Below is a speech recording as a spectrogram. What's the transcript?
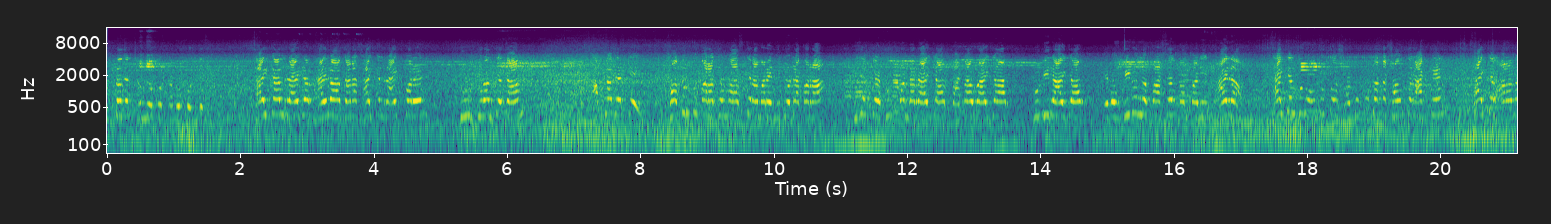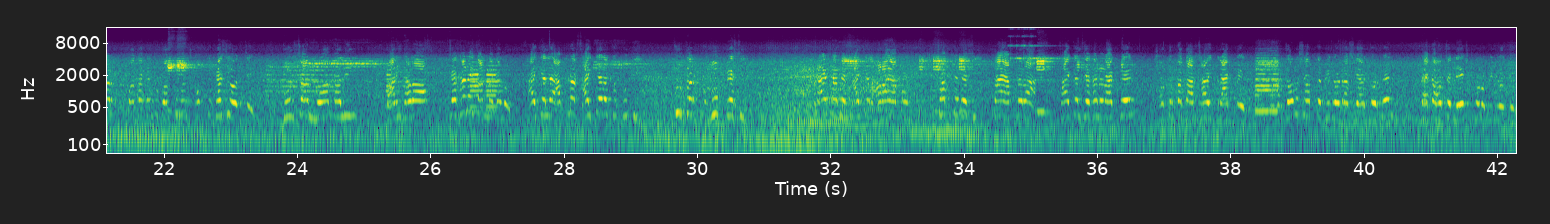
আপনাদের সামনে উপস্থাপন করতেছি। সাইকেল রাইডার ভাইরা, যারা সাইকেল রাইড করেন, দূর দূরান্তে যান, আপনাদেরকে সতর্ক করার জন্য আজকের আমার এই ভিডিওটা করা। বিশেষ করে ফুটপান্ডার রাইডার, পাটাও রাইডার, গুডি রাইডার এবং বিভিন্ন পার্সেল কোম্পানির ভাইরা, সাইকেলগুলো অন্তত সতর্কতা সহকারে রাখবেন সাইকেল হারানোর কথা কিন্তু বর্তমান সবচেয়ে বেশি হচ্ছে। গুলশান, নোয়াখালী বাড়িধারা যেখানেই যান না কেন, সাইকেলে আপনার সাইকেলের যে প্রতি চুরদের লোক বেশি। রাইডারের সাইকেল হারায় এখন, সবচেয়ে বেশি, তাই আপনারা সাইকেল যেখানে রাখবেন, সতর্কতার সহিত রাখবেন। জনস্বার্থে ভিডিওটা শেয়ার করবেন। দেখা হচ্ছে নেক্সট কোনো ভিডিওতে।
